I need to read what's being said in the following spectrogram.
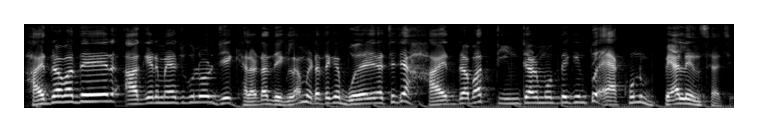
হায়দ্রাবাদের আগের ম্যাচগুলোর যে খেলাটা দেখলাম এটা থেকে বোঝা যাচ্ছে যে হায়দ্রাবাদ টিমটার মধ্যে কিন্তু এখন ব্যালেন্স আছে।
